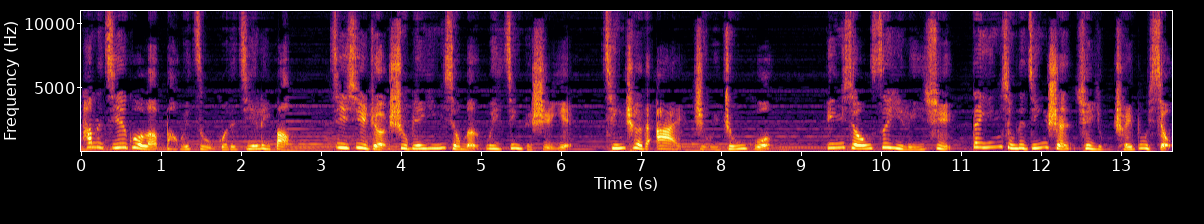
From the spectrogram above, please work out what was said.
他们接过了保卫祖国的接力棒，继续着戍边英雄们未尽的事业。清澈的爱，只为中国。英雄虽已离去，但英雄的精神却永垂不朽。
